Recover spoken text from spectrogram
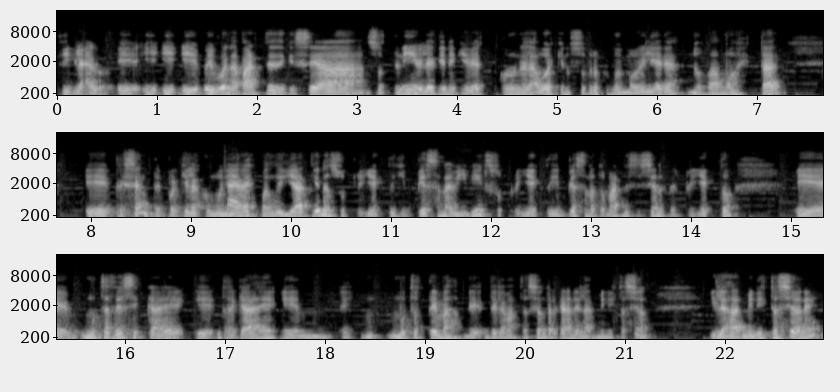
Sí, claro. Eh, y, buena parte de que sea sostenible tiene que ver con una labor que nosotros como inmobiliaria no vamos a estar eh, presentes, porque las comunidades cuando ya tienen sus proyectos y empiezan a vivir sus proyectos y empiezan a tomar decisiones del proyecto, eh, muchas veces cae, recae en muchos temas de, de la mantención, recaen en la administración. Y las administraciones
